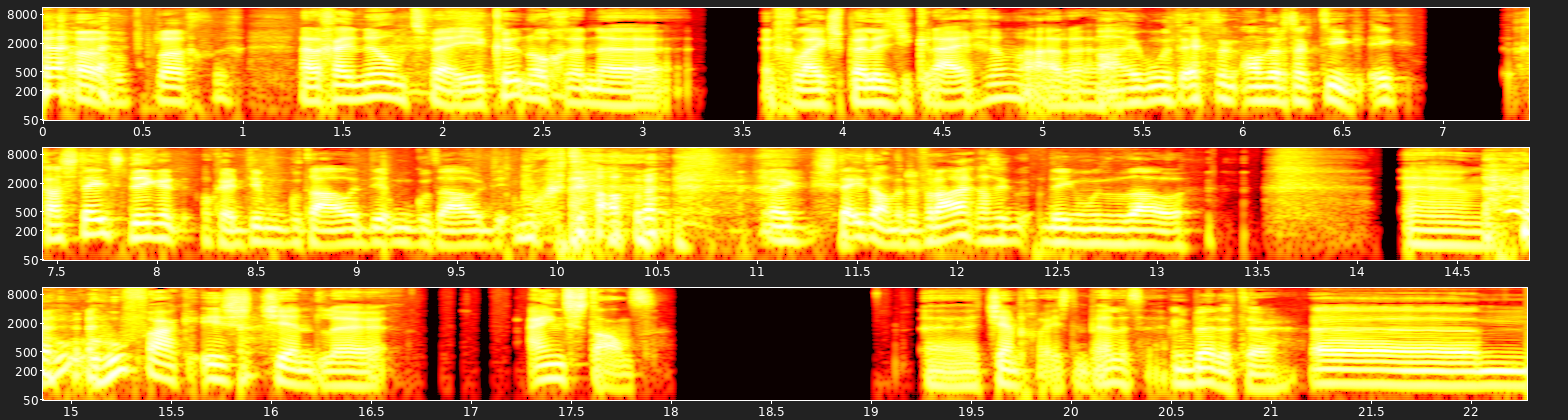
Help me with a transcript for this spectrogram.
Oh, prachtig. Nou, dan ga je 0 om 2. Je kunt nog een, eh, een gelijk spelletje krijgen, maar... eh, Ah, ik moet echt een andere tactiek. Ik ga steeds dingen. Oké, dit moet ik onthouden, dit moet ik onthouden, dit moet ik onthouden. En ik steeds andere vragen als ik dingen moet onthouden. Ehm, hoe, hoe vaak is Chandler eindstand champ geweest in Bellator? In Bellator. Ehm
